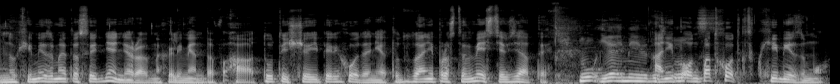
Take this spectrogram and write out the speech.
Ну, химизм – это соединение разных элементов, а тут еще и перехода нет. Тут они просто вместе взяты. Ну, я имею в виду, они, что... Он подход к химизму.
